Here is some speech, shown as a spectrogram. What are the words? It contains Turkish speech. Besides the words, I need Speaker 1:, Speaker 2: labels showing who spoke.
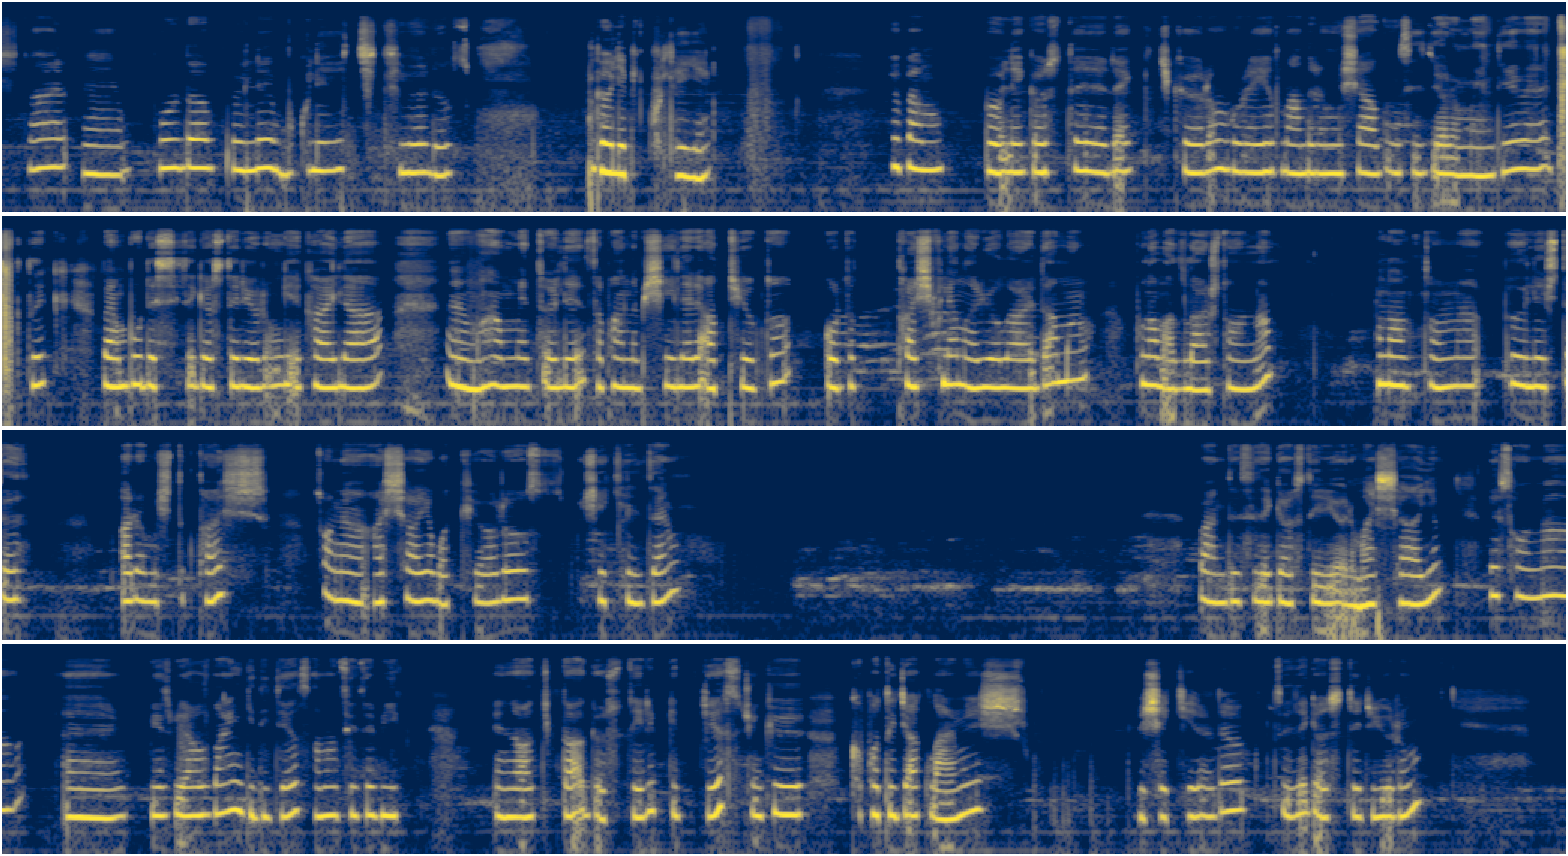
Speaker 1: arkadaşlar e, burada böyle bu kuleye çıkıyoruz. Böyle bir kuleyi. Ve ben böyle göstererek çıkıyorum. Buraya hızlandırılmış aldım siz yorumlayın diye ve çıktık. Ben burada size gösteriyorum. GK'yla e, Muhammed öyle sapanla bir şeyleri atıyordu. Orada taş falan arıyorlardı ama bulamadılar sonra. Ondan sonra böyle işte aramıştık taş. Sonra aşağıya bakıyoruz bir şekilde. Ben de size gösteriyorum aşağıyı. Ve sonra e, biz birazdan gideceğiz ama size bir e, azıcık daha gösterip gideceğiz. Çünkü kapatacaklarmış bir şekilde size gösteriyorum.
